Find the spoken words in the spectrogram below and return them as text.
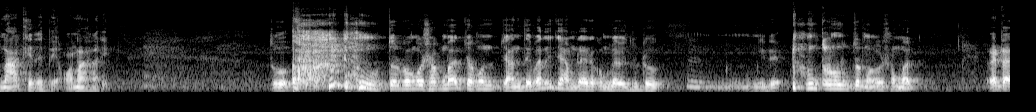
না খেতে পেয়ে অনাহারে। তো উত্তরবঙ্গ সংবাদ যখন জানতে পারে যে আমরা এরকমভাবে দুটো মিলে তখন উত্তরবঙ্গ সংবাদ একটা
